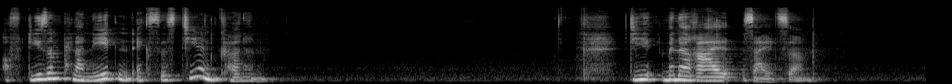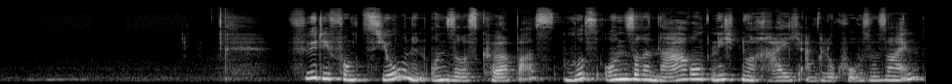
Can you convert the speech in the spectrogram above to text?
auf diesem Planeten existieren können. Die Mineralsalze. Für die Funktionen unseres Körpers muss unsere Nahrung nicht nur reich an Glucose sein,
